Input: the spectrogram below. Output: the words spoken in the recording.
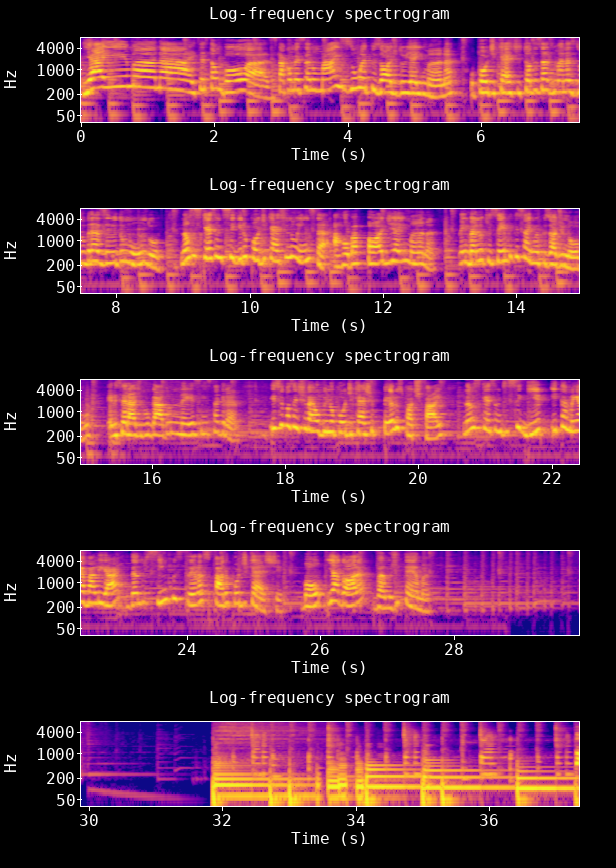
E aí, mana? Vocês estão boas? Está começando mais um episódio do E aí, mana, o podcast de todas as manas do Brasil e do mundo. Não se esqueçam de seguir o podcast no Insta, arroba. Lembrando que sempre que sair um episódio novo, ele será divulgado nesse Instagram. E se você estiver ouvindo o podcast pelo Spotify, não esqueçam de seguir e também avaliar dando 5 estrelas para o podcast. Bom, e agora vamos de tema.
